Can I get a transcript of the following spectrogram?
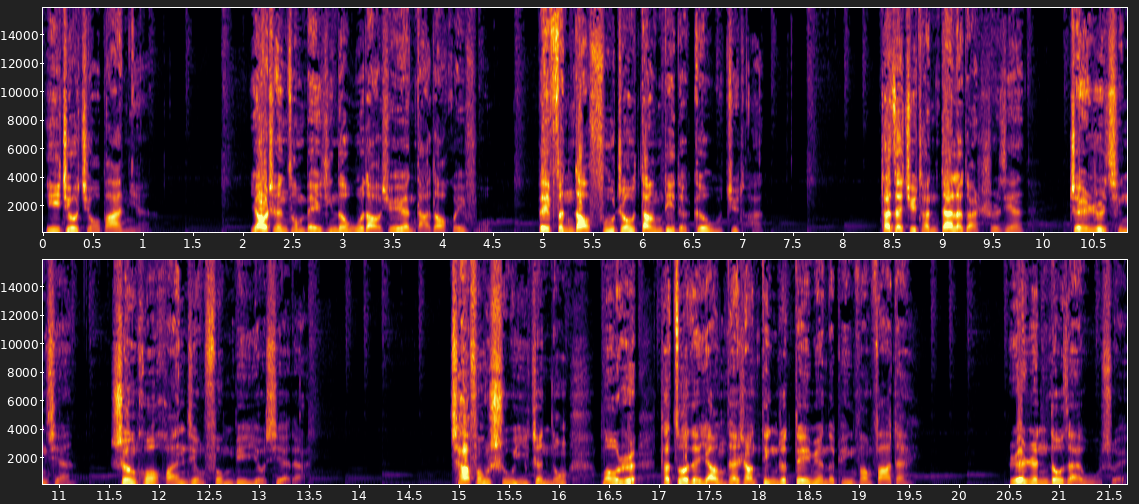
一九九八年，姚晨从北京的舞蹈学院打道回府，被分到福州当地的歌舞剧团。他在剧团待了段时间，整日清闲，生活环境封闭又懈怠。恰逢暑意正浓，某日他坐在阳台上，盯着对面的平房发呆。人人都在午睡，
